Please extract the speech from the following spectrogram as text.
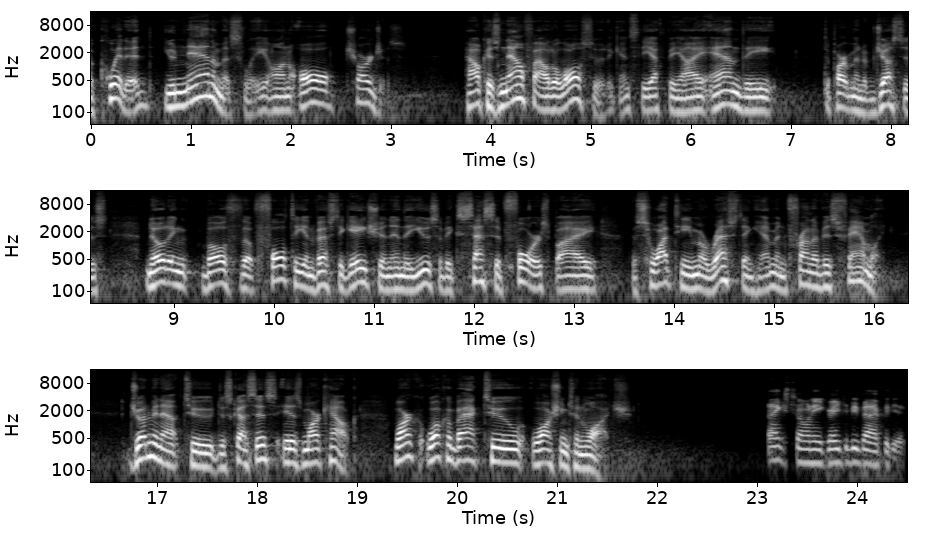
acquitted unanimously on all charges. Houck has now filed a lawsuit against the FBI and the Department of Justice noting both the faulty investigation and the use of excessive force by the SWAT team arresting him in front of his family. Joining me now to discuss this is Mark Houck. Mark, welcome back to Washington Watch. Thanks, Tony. Great to be back with you.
